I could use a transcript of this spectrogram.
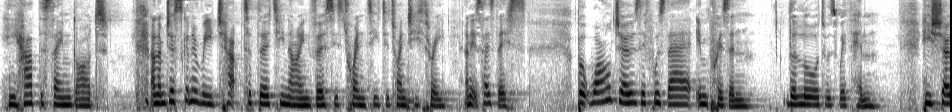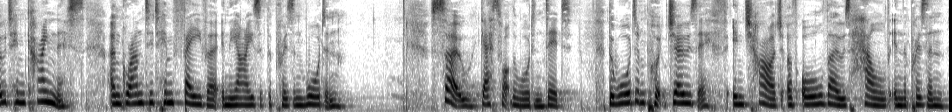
He had the same God. And I'm just going to read chapter 39, verses 20 to 23. And it says this But while Joseph was there in prison, the Lord was with him. He showed him kindness and granted him favor in the eyes of the prison warden. So, guess what the warden did? The warden put Joseph in charge of all those held in the prison,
